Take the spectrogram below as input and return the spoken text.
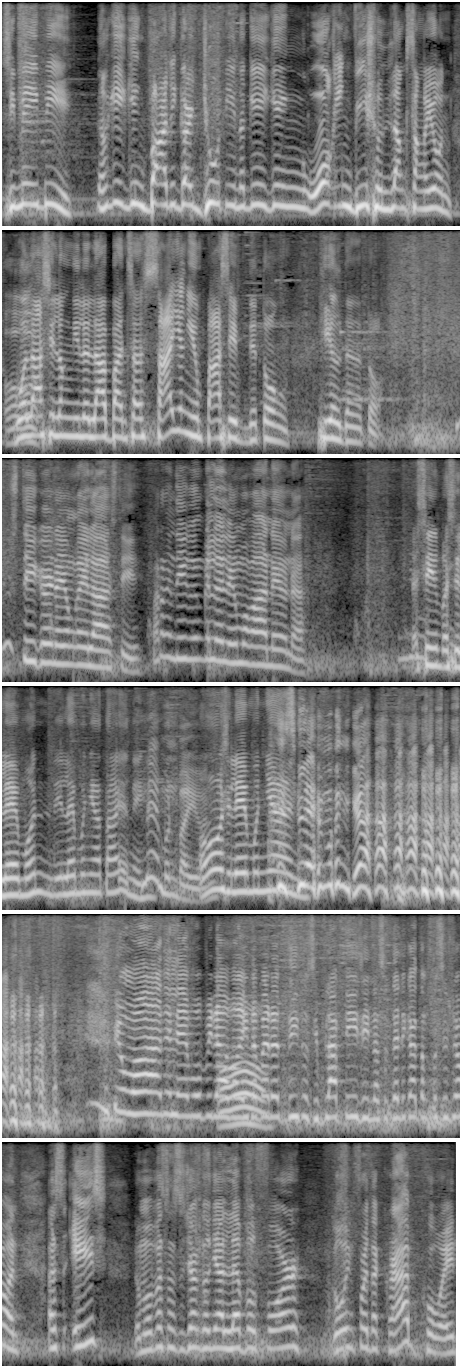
Si Maybe, nagiging bodyguard duty, nagiging walking vision lang sa ngayon. Oo. Wala silang nilalaban sa sayang yung passive nitong Hilda na to. Yung sticker na yung kay Lasty, parang hindi ko kilala yung mukha na yun ah. Sino ba si Lemon? Ni Lemon yata yun eh. Lemon ba yun? Oo, si Lemon yan. si Lemon nga. yung mga ni Lemon pinapakita. Oo. Pero dito si Flap TZ nasa delikatang posisyon. As Ace, lumabas na sa jungle niya, level 4, going for the crab coin.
